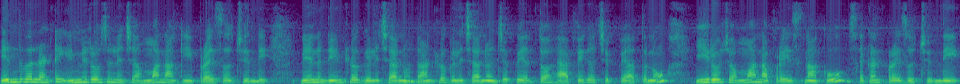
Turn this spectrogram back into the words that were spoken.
ఎందువల్లంటే ఇన్ని రోజుల నుంచి అమ్మ నాకు ఈ ప్రైస్ వచ్చింది. నేను దీంట్లో గెలిచాను దాంట్లో గెలిచాను అని చెప్పి ఎంతో హ్యాపీగా చెప్పి అతను ఈరోజు అమ్మ నా ప్రైస్ నాకు సెకండ్ ప్రైజ్ వచ్చింది.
